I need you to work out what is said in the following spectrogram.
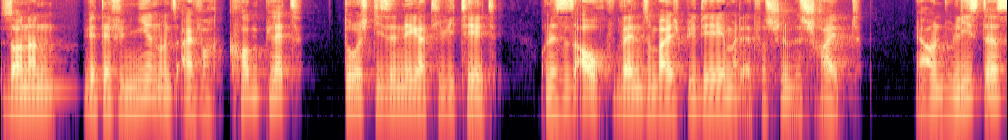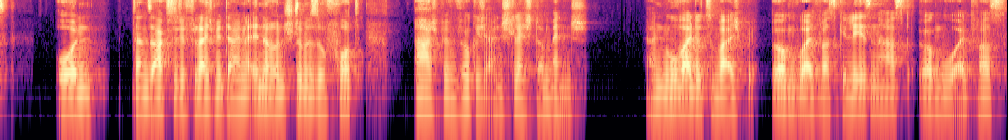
sondern wir definieren uns einfach komplett durch diese Negativität. Und es ist auch, wenn zum Beispiel dir jemand etwas Schlimmes schreibt. Ja, und du liest es und dann sagst du dir vielleicht mit deiner inneren Stimme sofort, ah, ich bin wirklich ein schlechter Mensch. Ja, nur weil du zum Beispiel irgendwo etwas gelesen hast, irgendwo etwas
